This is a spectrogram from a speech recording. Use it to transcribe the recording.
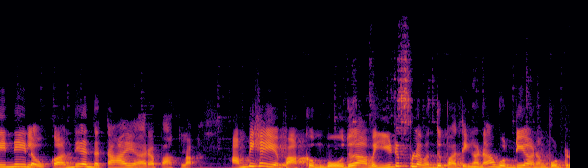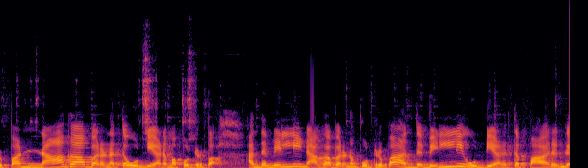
திண்ணையில் உட்காந்து அந்த தாயாரை பார்க்கலாம். அம்பிகையை பார்க்கும்போது அவள் இடுப்பில் வந்து பார்த்தீங்கன்னா ஒட்டியானம் போட்டிருப்பா. நாகாபரணத்தை ஒட்டியானமாக போட்டிருப்பா. அந்த வெள்ளி நாகாபரணம் போட்டிருப்பா. அந்த வெள்ளி ஒட்டியானத்தை பாருங்க.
